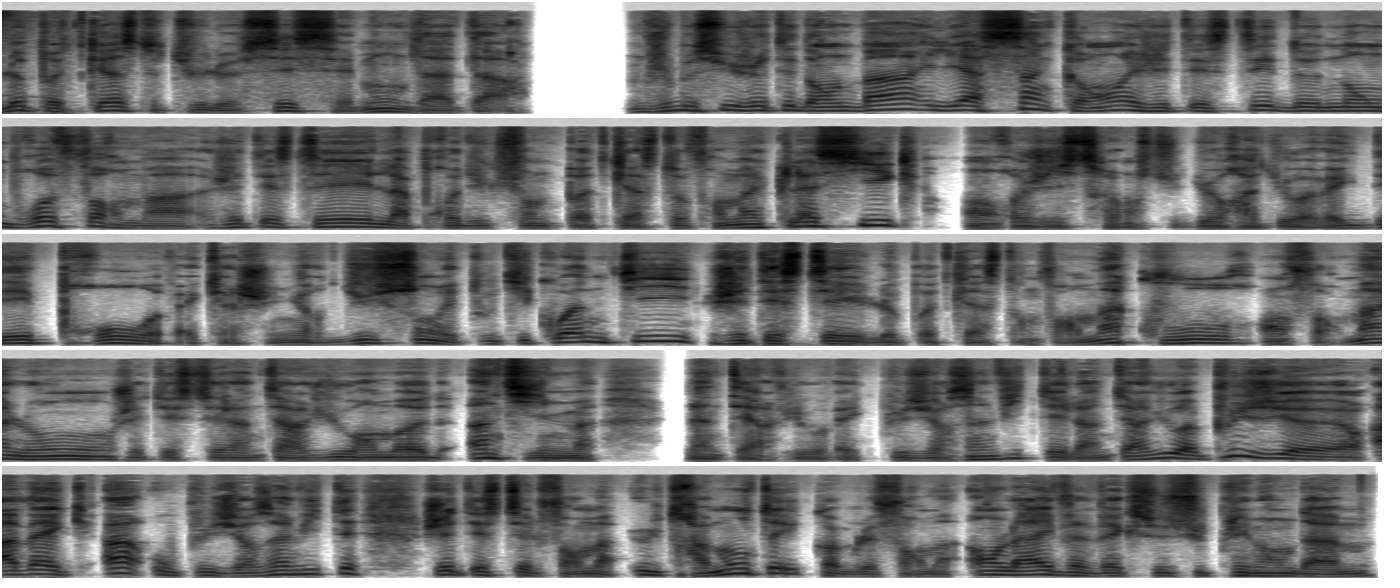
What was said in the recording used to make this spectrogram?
Le podcast, tu le sais, c'est mon dada. Je me suis jeté dans le bain il y a cinq ans et j'ai testé de nombreux formats. J'ai testé la production de podcasts au format classique, enregistré en studio radio avec des pros, avec ingénieur du son et tutti quanti. J'ai testé le podcast en format court, en format long. J'ai testé l'interview en mode intime, l'interview avec plusieurs invités, l'interview à plusieurs, avec un ou plusieurs invités. J'ai testé le format ultra monté, comme le format en live avec ce supplément d'âme,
